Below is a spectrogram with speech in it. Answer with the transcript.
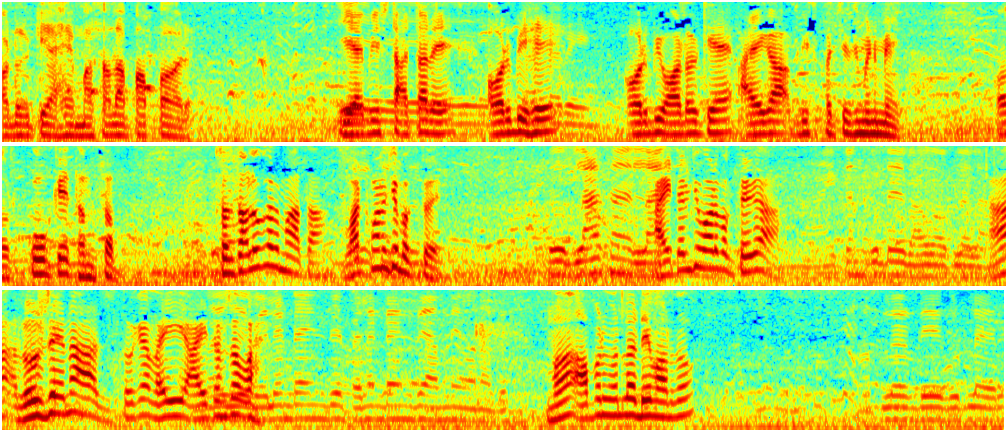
ऑर्डर किया है मसाला पापड़। ये अभी स्टार्टर है और भी है और भी ऑर्डर किया है। आएगा वीस पच्चीस मिनट में। और कोक थम्सअप चल चालू कर मग आता वाट कोणाची बघतोय तो ग्लास आहे आयटमची वाट बघतोय का आयटम कुठे आहे भाऊ आपल्याला? हा रोज डे ना आज. तो काय भाई आयटमचा डे डे आमने मनाते मग आपण कोणता डे मारतो? नॅशनल डे कुठला आहे रे?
